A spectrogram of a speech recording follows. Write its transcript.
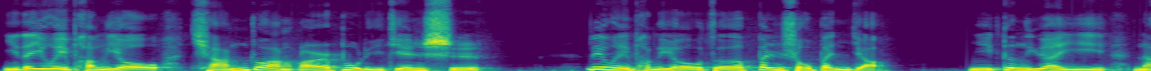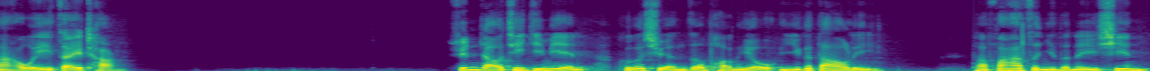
你的一位朋友强壮而步履坚实，另一位朋友则笨手笨脚。你更愿意哪位在场？寻找积极面和选择朋友一个道理，它发自你的内心。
